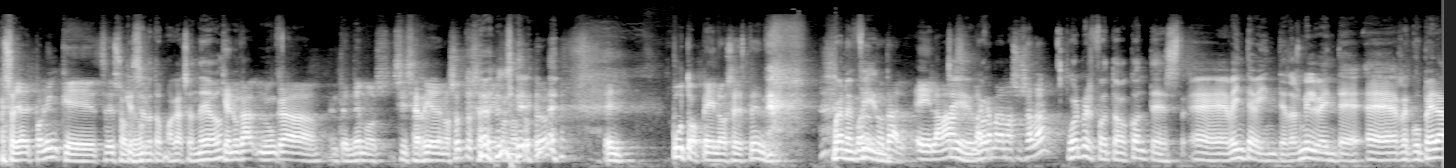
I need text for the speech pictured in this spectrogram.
Eso ya el polling que es eso. que se lo tomó a cachondeo. que nunca, nunca entendemos si se ríe de nosotros, se ríe con nosotros. El puto pelos este. Bueno, en fin. total. eh, la más- Sí, la Word- cámara más usada, WordPress Photo Contest eh, 2020, 2020. eh, recupera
